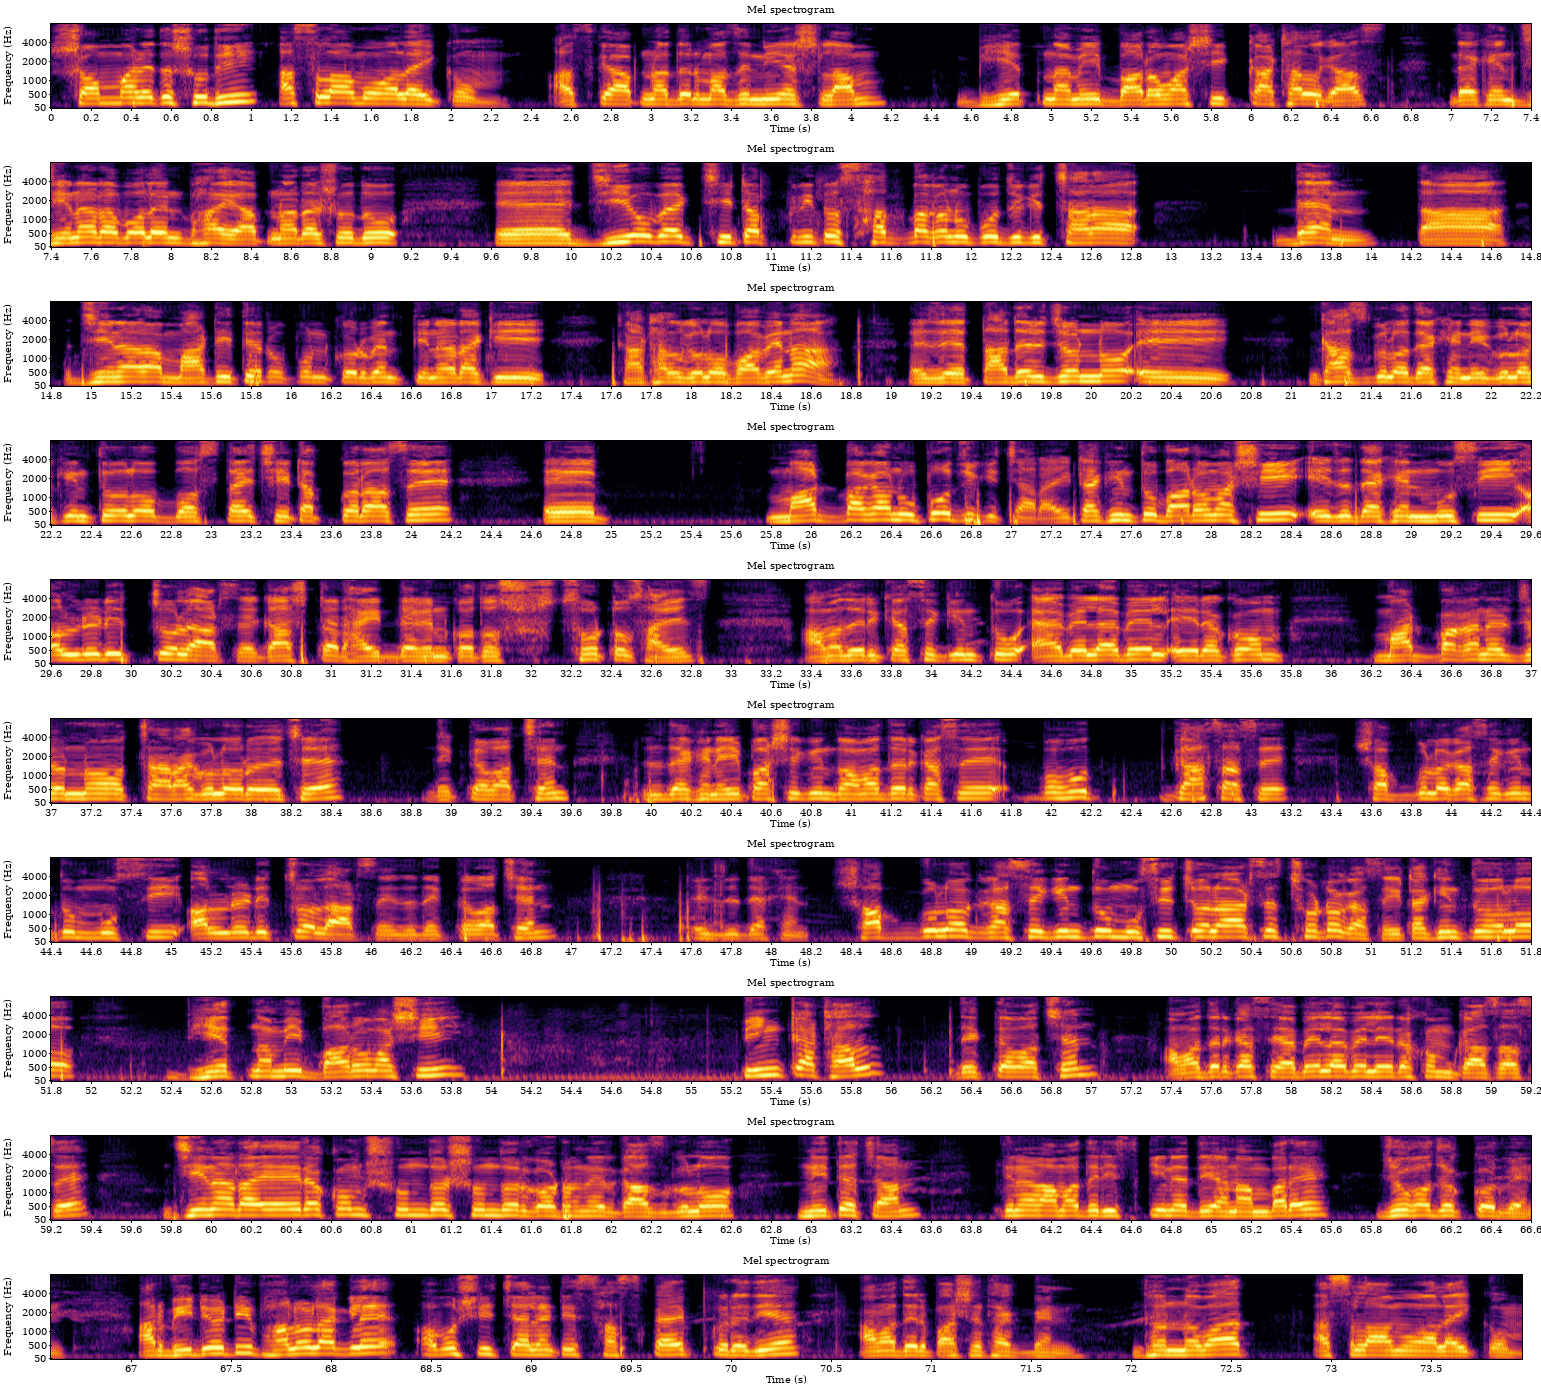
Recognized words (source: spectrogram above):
সম্মানিত সুধী, আসসালামু আলাইকুম। আজকে আপনাদের মাঝে নিয়ে আসলাম ভিয়েতনামি বারো মাসিক কাঁঠাল গাছ। দেখেন জেনারা বলেন, ভাই, আপনারা শুধু জিও ব্যাগ ছিটাপকৃত ছাদ বাগান উপযোগী চারা দেন, তা জেনারা মাটিতে রোপণ করবেন, তিনারা কি কাঁঠালগুলো পাবে না? এই যে, তাদের জন্য এই গাছগুলো দেখেন, এগুলো কিন্তু হলো বস্তায় ছিটাপ করা আছে মাঠ বাগান উপযোগী চারা। এটা কিন্তু বারো মাসই, এই যে দেখেন, মুসি অলরেডি চলে আসছে। গাছটার হাইট দেখেন কত ছোট সাইজ আমাদের কাছে কিন্তু অ্যাভেলেবেল এরকম মাঠ বাগানের জন্য চারাগুলো রয়েছে। দেখতে পাচ্ছেন? দেখেন, এই পাশে কিন্তু আমাদের কাছে বহুত গাছ আছে। সবগুলো গাছে কিন্তু মুসি অলরেডি চলে আসছে। এই যে দেখতে পাচ্ছেন? এই যে দেখেন, সবগুলো গাছে কিন্তু মুসি চলে আসছে ছোট গাছে। এটা কিন্তু হলো ভিয়েতনামি বারো মাসি পিঙ্ক কাঁঠাল দেখতে পাচ্ছেন। আমাদের কাছে অ্যাভেলেবেল এরকম গাছ আছে। যিনারা এরকম সুন্দর সুন্দর গঠনের গাছগুলো নিতে চান, তিনারা আমাদের স্ক্রিনে দেওয়া নাম্বারে যোগাযোগ করবেন। আর ভিডিওটি ভালো লাগলে অবশ্যই চ্যানেলটি সাবস্ক্রাইব করে দিয়ে আমাদের পাশে থাকবেন। ধন্যবাদ। আসসালামু আলাইকুম।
